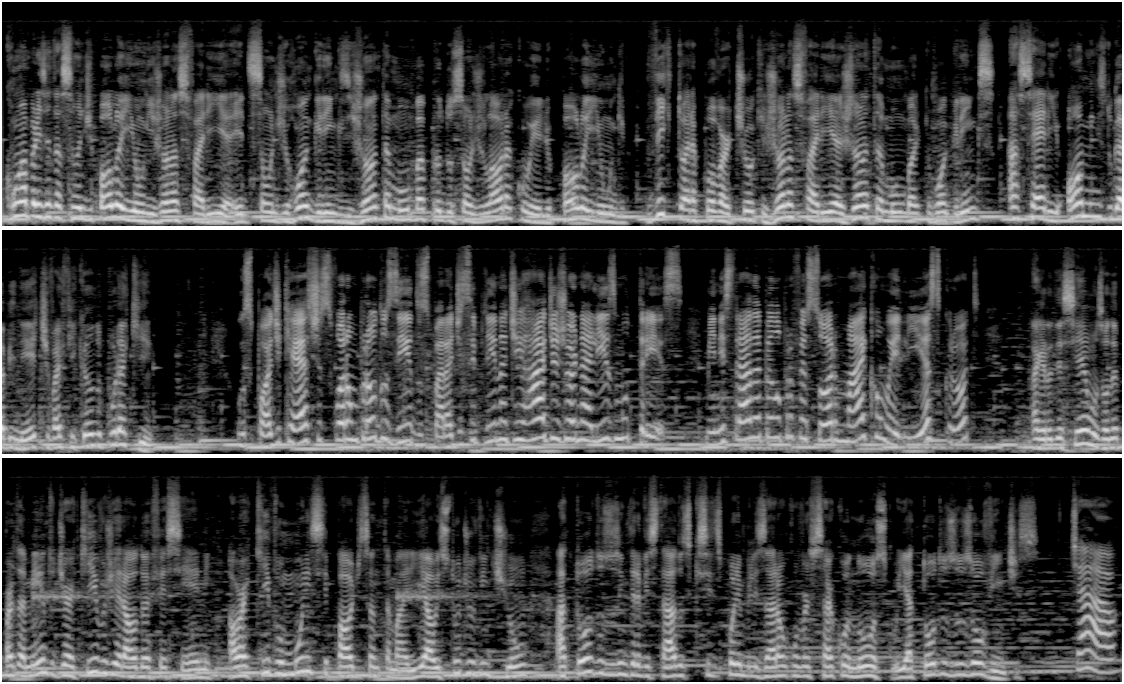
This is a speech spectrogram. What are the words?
Com a apresentação de Paula Jung e Jonas Faria, edição de Juan Grings e Jonathan Mumba, produção de Laura Coelho, Paula Jung, Victoria Povarchuk, Jonas Faria, Jonathan Mumba e Juan Grings, a série Homens do Gabinete vai ficando por aqui. Os podcasts foram produzidos para a disciplina de Radiojornalismo 3, ministrada pelo professor Michael Elias Croth Agradecemos ao Departamento de Arquivo Geral do FSM, ao Arquivo Municipal de Santa Maria, ao Estúdio 21, a todos os entrevistados que se disponibilizaram a conversar conosco e a todos os ouvintes. Tchau!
